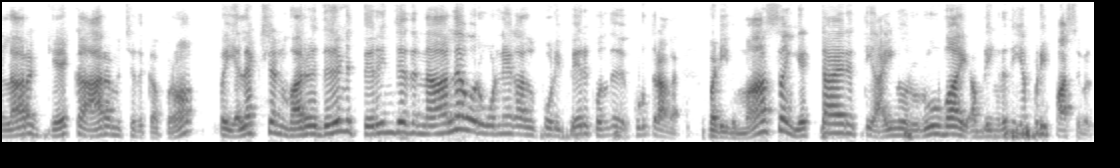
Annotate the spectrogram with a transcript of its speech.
எல்லாரும் கேட்க ஆரம்பிச்சதுக்கு அப்புறம் இப்ப எலெக்ஷன் வருதுன்னு தெரிஞ்சதுனால ஒரு ஒன்னே கால் கோடி பேருக்கு வந்து கொடுக்குறாங்க. பட் இது மாசம் எட்டாயிரத்தி ஐநூறு ரூபாய் அப்படிங்கிறது எப்படி பாசிபிள்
